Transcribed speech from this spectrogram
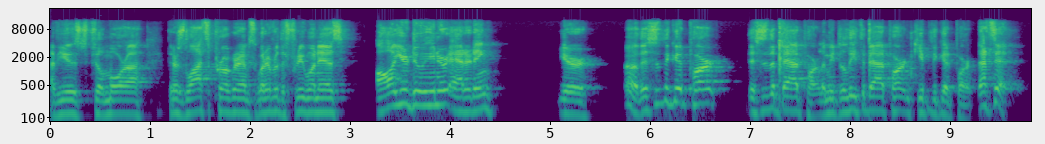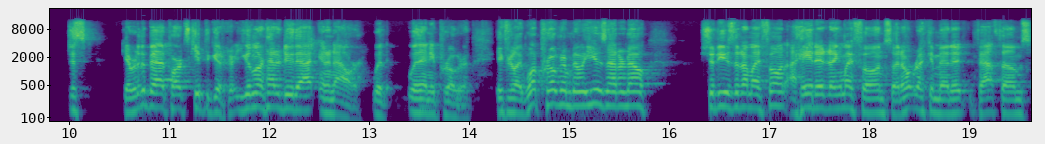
I've used Filmora. There's lots of programs, whatever the free one is. All you're doing in your editing, you're, oh, this is the good part. This is the bad part. Let me delete the bad part and keep the good part. That's it. Just get rid of the bad parts, keep the good part. You can learn how to do that in an hour with, with any program. If you're like, what program do I use? I don't know. Should I use it on my phone? I hate editing my phone, so I don't recommend it. Fat thumbs.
